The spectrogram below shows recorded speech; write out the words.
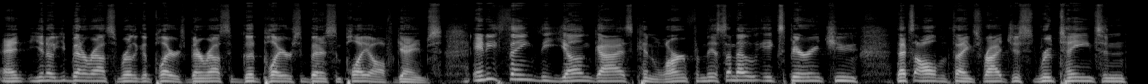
and you know you've been around some really good players. Been around some good players who've been in some playoff games. Anything the young guys can learn from this? I know experience. You, that's all the things, right? Just routines and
